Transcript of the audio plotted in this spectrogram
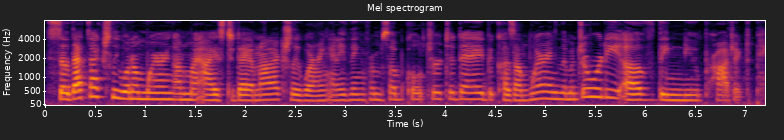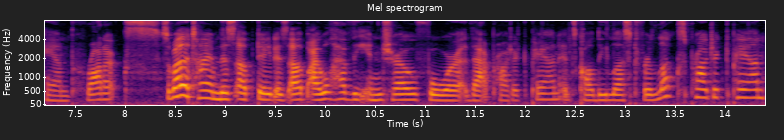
So that's actually what I'm wearing on my eyes today. I'm not actually wearing anything from Subculture today because I'm wearing the majority of the new Project Pan products. So by the time this update is up, I will have the intro for that Project Pan. It's called the Lust for Lux Project Pan.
